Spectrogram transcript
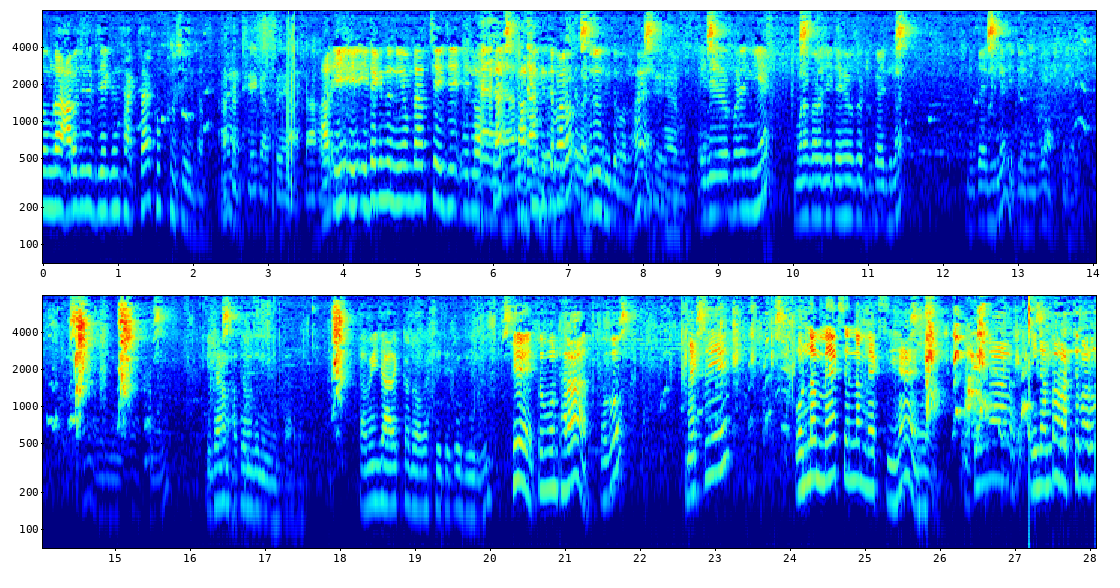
তোমরা আরও যদি দু একদিন থাকতা খুব খুশি হইতাম। আচ্ছা, হ্যাঁ আর। এই এটা কিন্তু নিয়মটা হচ্ছে এই যে এই লকটা হ্যাঁ, কাছেও দিতে পারো দূরেও দিতে পারো হ্যাঁ? এই যে এভাবে করে নিয়ে মনে করো যে এটা এভাবে করে ঢুকাই দিলাম। ঢুকাই দিলে এটা এভাবে করে আটকে গেল হ্যাঁ। এটা এখন হাতের মধ্যে নিয়ে নিতে হবে। আমি যে আরেকটা ডগ আছে এটাকেও দিয়ে দিই। কিরে তোর মন খারাপ? বাবু? ম্যাক্সি? ওর নাম ম্যাক্স এর নাম ম্যাক্সি হ্যাঁ? তোমরা এই নামটাও রাখতে পারো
